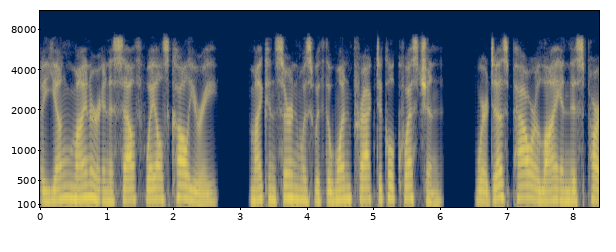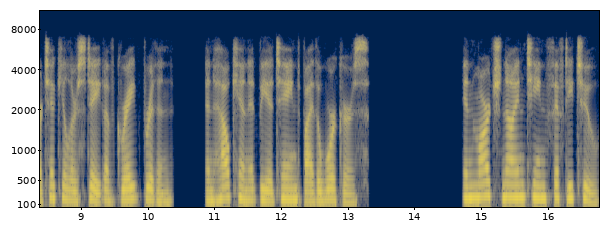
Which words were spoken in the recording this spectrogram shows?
a young miner in a South Wales colliery, my concern was with the one practical question, where does power lie in this particular state of Great Britain, and how can it be attained by the workers? In March 1952,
